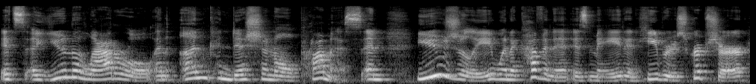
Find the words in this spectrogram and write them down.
It's a unilateral and unconditional promise. And usually, when a covenant is made in Hebrew scripture,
